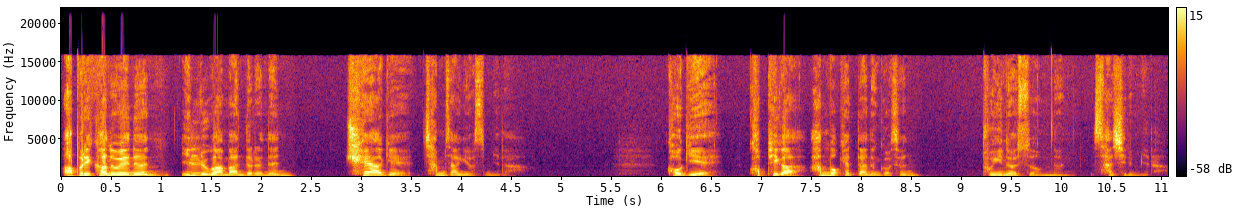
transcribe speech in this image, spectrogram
아프리카 노예는 인류가 만들어낸 최악의 참상이었습니다. 거기에 커피가 한몫했다는 것은 부인할 수 없는 사실입니다.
